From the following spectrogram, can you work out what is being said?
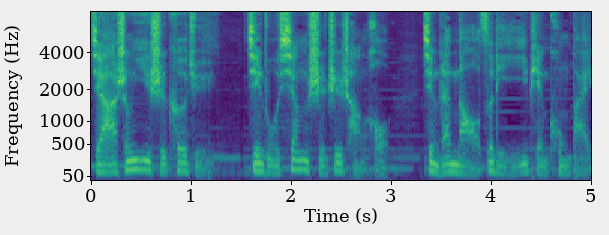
贾生一时科举，进入乡试之场后，竟然脑子里一片空白，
